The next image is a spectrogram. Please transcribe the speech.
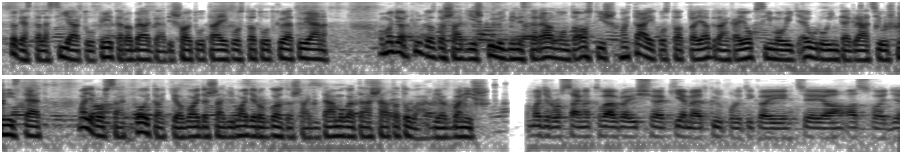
szögezte le Szijjártó Péter a belgrádi sajtótájékoztatót követően. A magyar külgazdasági és külügyminiszter elmondta azt is, hogy tájékoztatta Jadránka Joksimovics euróintegrációs minisztert, Magyarország folytatja a vajdasági magyarok gazdasági támogatását a továbbiakban is. Magyarországnak továbbra is kiemelt külpolitikai célja az, hogy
